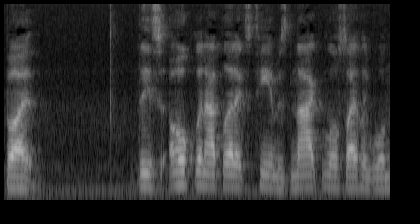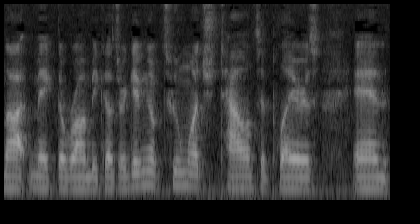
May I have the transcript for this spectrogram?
But this Oakland Athletics team is not most likely will not make the run because they're giving up too much talented players and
